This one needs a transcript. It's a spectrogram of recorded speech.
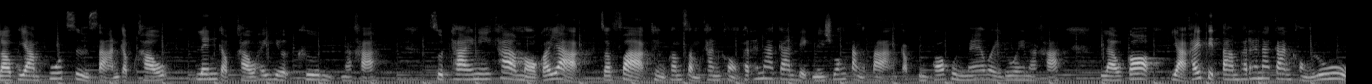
เราพยายามพูดสื่อสารกับเขาเล่นกับเขาให้เยอะขึ้นนะคะ สุดท้ายนี้ค่ะหมอก็อยาก จะฝากถึงความสำคัญของพัฒนาการเด็กในช่วงต่างๆ กับคุณพ่อคุณแม่ไว้ด้วยนะคะ แล้วก็อยากให้ติดตามพัฒนาการของลูก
